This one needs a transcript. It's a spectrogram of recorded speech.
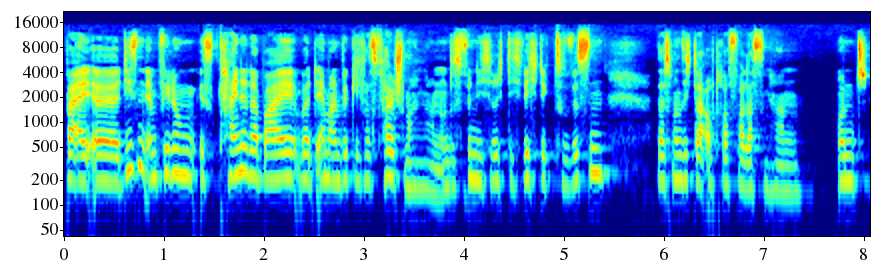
bei äh, diesen Empfehlungen ist keine dabei, bei der man wirklich was falsch machen kann. Und das finde ich richtig wichtig zu wissen, dass man sich da auch drauf verlassen kann. Und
